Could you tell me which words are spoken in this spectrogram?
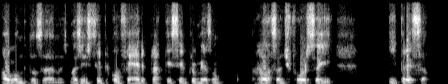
ao longo dos anos, mas a gente sempre confere para ter sempre o mesmo relação de força e, e pressão.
